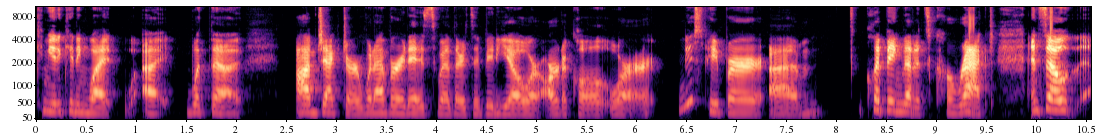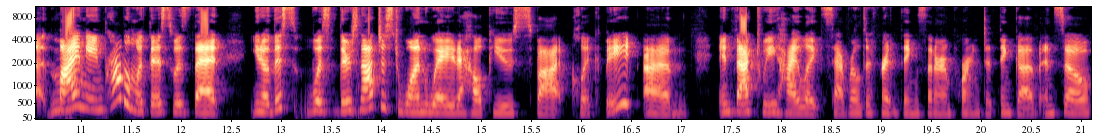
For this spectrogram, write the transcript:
communicating what uh, what the object or whatever it is, whether it's a video or article or newspaper um, clipping that it's correct. And so uh, my main problem with this was that you know this was there's not just one way to help you spot clickbait. Um, in fact, we highlight several different things that are important to think of. And so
